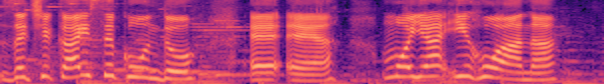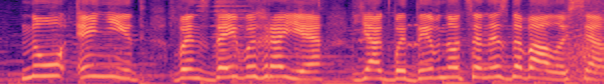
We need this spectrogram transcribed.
Зачекай секунду. Е-е, моя ігуана. Ну, Еніт, Венздей виграє. Як би дивно це не здавалося.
